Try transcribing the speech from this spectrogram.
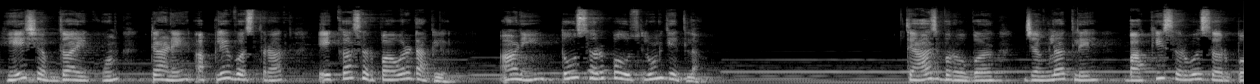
हे शब्द ऐकून त्याने आपले वस्त्रात एका सर्पावर टाकले आणि तो सर्प उचलून घेतला. त्याचबरोबर जंगलातले बाकी सर्व सर्प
